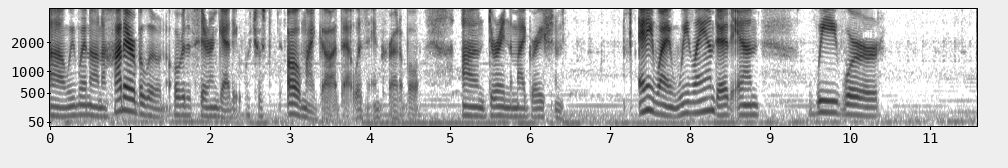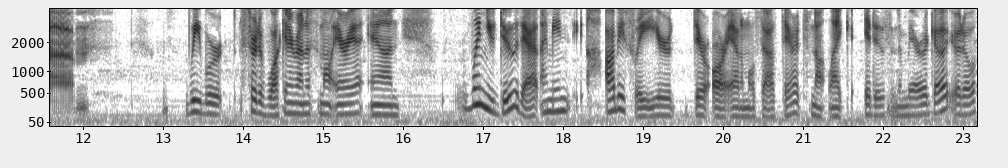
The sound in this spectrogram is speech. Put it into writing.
Uh, we went on a hot air balloon over the Serengeti, which was, oh my God, that was incredible um, during the migration. Anyway, we landed and we were. Um, we were sort of walking around a small area and when you do that i mean obviously you're there are animals out there. It's not like it is in America, you know.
